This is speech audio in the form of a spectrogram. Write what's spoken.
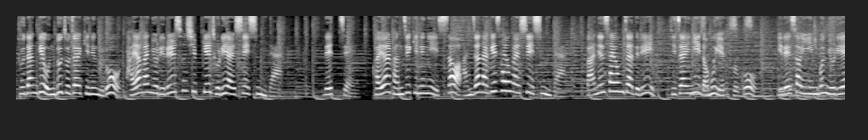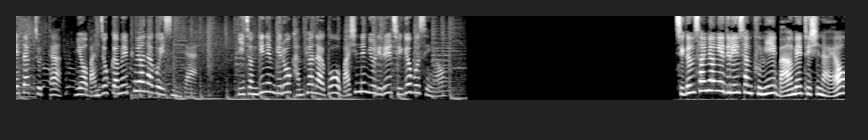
두 단계 온도 조절 기능으로 다양한 요리를 손쉽게 조리할 수 있습니다. 넷째, 과열 방지 기능이 있어 안전하게 사용할 수 있습니다. 많은 사용자들이 디자인이 너무 예쁘고 1에서 2인분 요리에 딱 좋다며 만족감을 표현하고 있습니다. 이 전기 냄비로 간편하고 맛있는 요리를 즐겨보세요. 지금 설명해드린 상품이 마음에 드시나요?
